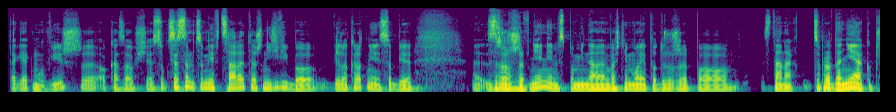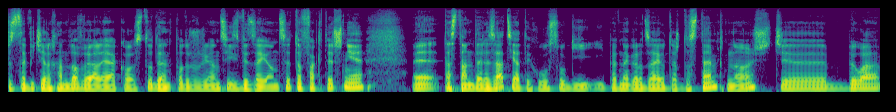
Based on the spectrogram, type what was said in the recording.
tak jak mówisz, y, okazał się sukcesem, co mnie wcale też nie dziwi, bo wielokrotnie sobie z rozrzewnieniem wspominałem właśnie moje podróże po Stanach. Co prawda nie jako przedstawiciel handlowy, ale jako student podróżujący i zwiedzający, to faktycznie e, ta standaryzacja tych usług i, i pewnego rodzaju też dostępność e, była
